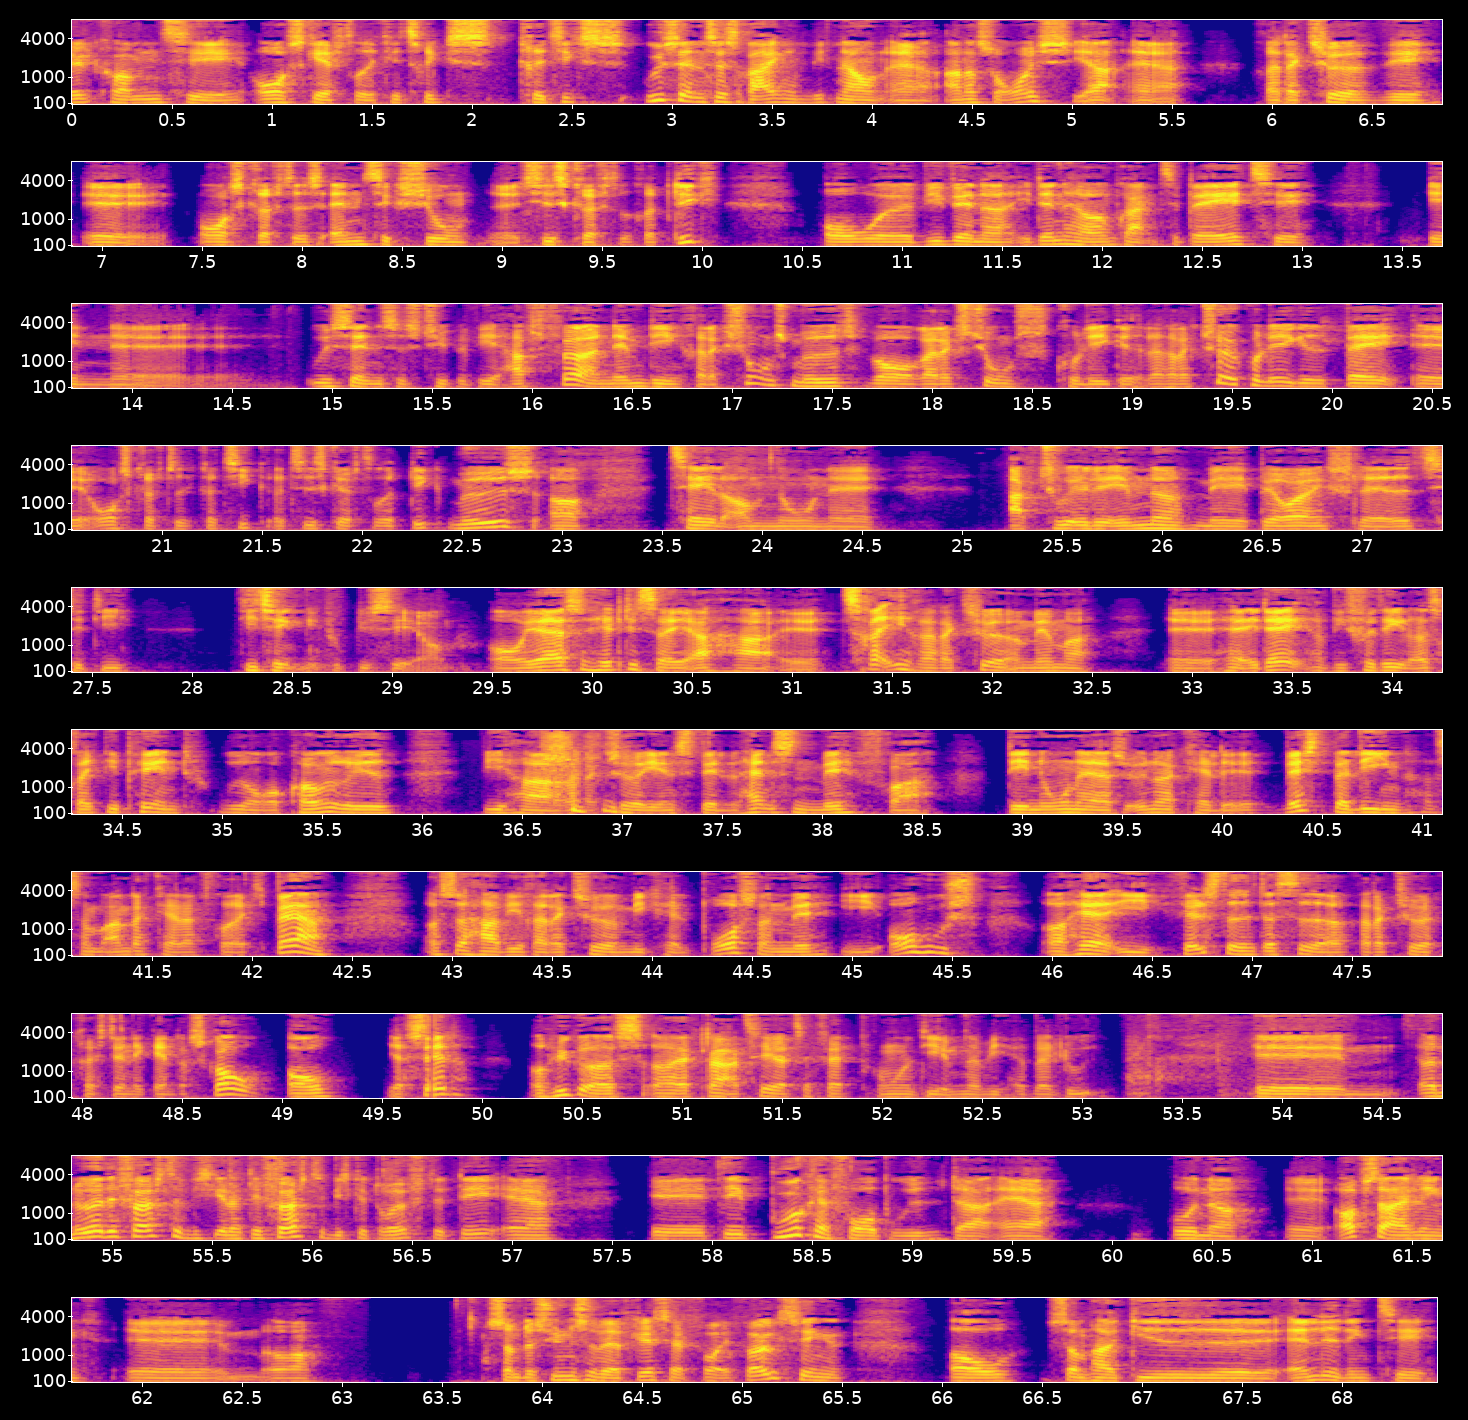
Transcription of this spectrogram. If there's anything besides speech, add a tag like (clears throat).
Velkommen til årsskæftet kritiks, kritiks udsendelsesrække. Mit navn er Anders Aarhus. Jeg er redaktør ved øh, årskriftets anden sektion, øh, tidsskriftet Replik. Og øh, vi vender i den her omgang tilbage til en øh, udsendelsestype, vi har haft før, nemlig redaktionsmødet, hvor redaktionskollegiet, eller redaktørkollegiet bag øh, årskriftet Kritik og tidsskriftet Replik mødes og taler om nogle øh, aktuelle emner med berøringsflade til de de ting, vi publicerer om. Og jeg er så heldig, så jeg har øh, tre redaktører med mig øh, her i dag, og vi fordeler os rigtig pænt ud over kongeriget. Vi har (laughs) redaktør Jens Vendel Hansen med fra det, nogle af os ynder at kalde Vestberlin, og som andre kalder Frederiksberg. Og så har vi redaktør Michael Brorson med i Aarhus, og her i Fælsted, der sidder redaktør Christian Egander Skov og jeg selv, og hygger os og er klar til at tage fat på nogle af de emner, vi har valgt ud. Øh, og noget af det første, vi skal, eller det første, vi skal drøfte, det er øh, det burkaforbud, der er under øh, opsejling, øh, og som der synes at være flertal for i Folketinget, og som har givet øh, anledning til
